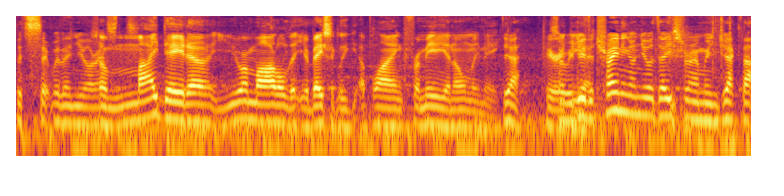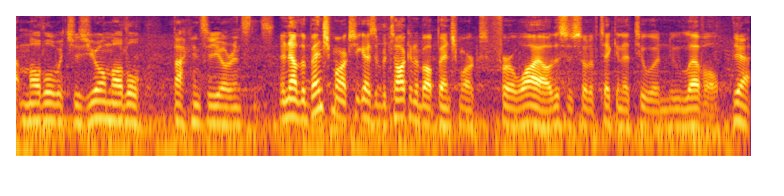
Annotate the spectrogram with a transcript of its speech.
that sit within your so instance. my data, your model that you're basically applying for me and only me. Yeah, Period, so we do the training on your data and we inject that model, which is your model, back into your instance. And now the benchmarks, you guys have been talking about benchmarks for a while. This is sort of taking it to a new level. Yeah.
